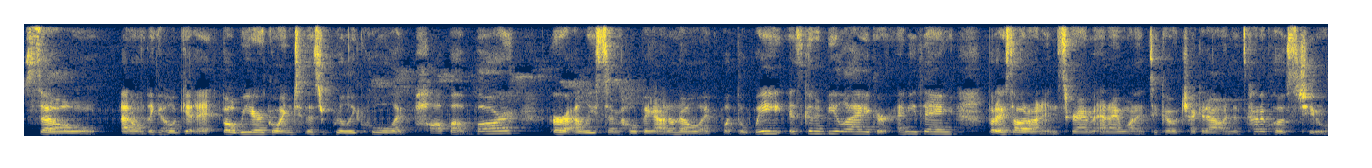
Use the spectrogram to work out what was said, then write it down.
so I don't think he'll get it. But we are going to this really cool like pop-up bar or at least I'm hoping, I don't know like what the wait is gonna be like or anything, but I saw it on Instagram and I wanted to go check it out and it's kind of close to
